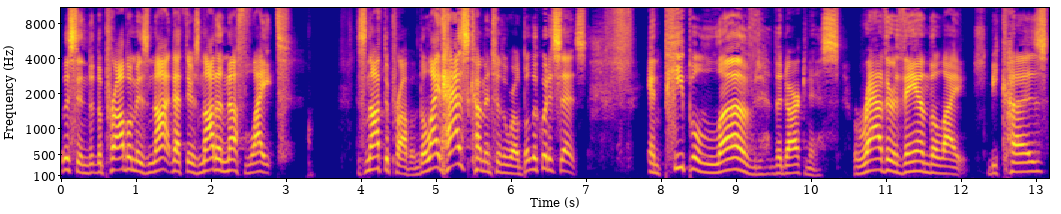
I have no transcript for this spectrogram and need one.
Listen, the, the problem is not that there's not enough light. It's not the problem. The light has come into the world, but look what it says. And people loved the darkness rather than the light because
